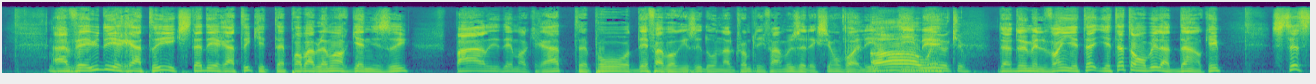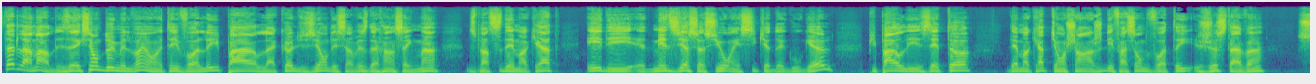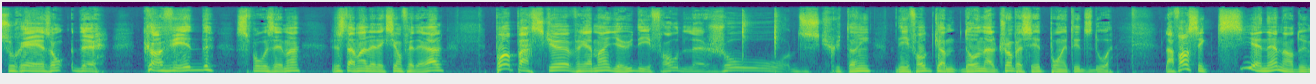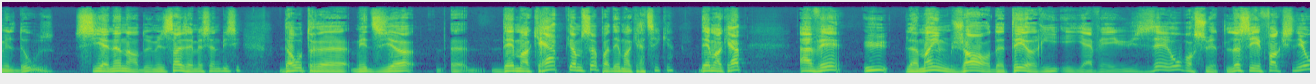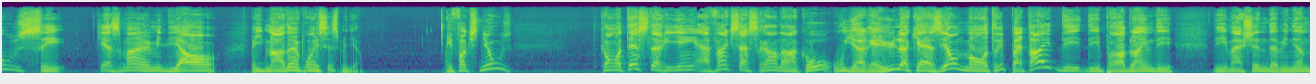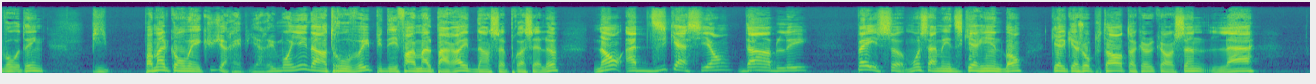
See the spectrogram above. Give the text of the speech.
avaient eu des ratés et que c'était des ratés qui étaient probablement organisés par les démocrates pour défavoriser Donald Trump, les fameuses élections volées ah, de 2020. Il était, il était tombé là-dedans, OK? C'était de la merde. Les élections de 2020 ont été volées par la collusion des services de renseignement du Parti démocrate et des euh, médias sociaux ainsi que de Google, puis par les États démocrates qui ont changé des façons de voter juste avant, sous raison de COVID, supposément, juste avant l'élection fédérale. Pas parce que vraiment il y a eu des fraudes le jour du scrutin, des fraudes comme Donald Trump essayait de pointer du doigt. L'affaire, c'est que CNN en 2012, CNN en 2016, MSNBC, d'autres euh, médias euh, démocrates comme ça, pas démocratiques, hein, démocrates, avaient eu le même genre de théorie et il y avait eu zéro poursuite. Là, c'est Fox News, c'est quasiment un milliard, mais il demandait 1,6 milliard. Et Fox News, conteste rien avant que ça se rende en cours, où il y aurait eu l'occasion de montrer peut-être des, problèmes des, machines Dominion Voting. Puis pas mal convaincu qu'il y aurait, y aurait eu moyen d'en trouver puis de les faire mal paraître dans ce procès-là. Non, abdication d'emblée, paye ça. Moi, ça m'indiquait rien de bon. Quelques jours plus tard, Tucker Carlson, la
